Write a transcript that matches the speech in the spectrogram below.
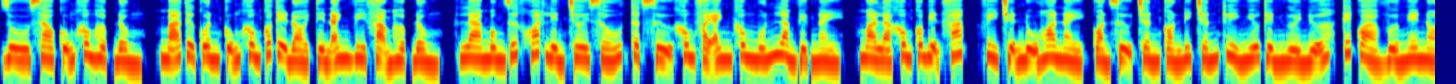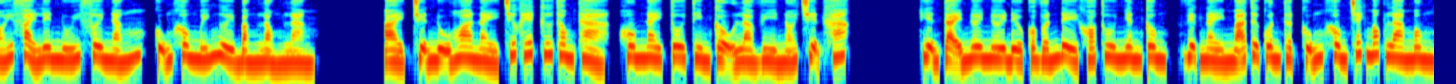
Dù sao cũng không hợp đồng, Mã Tư Quân cũng không có thể đòi tiền anh vi phạm hợp đồng, La Mông dứt khoát liền chơi xấu, thật sự không phải anh không muốn làm việc này, mà là không có biện pháp, vì chuyện nụ hoa này, quản sự Trần còn đi chấn thủy nghiêu thuyền người nữa, kết quả vừa nghe nói phải lên núi phơi nắng, cũng không mấy người bằng lòng làm. Ai, chuyện nụ hoa này trước hết cứ thông thả, hôm nay tôi tìm cậu là vì nói chuyện khác. Hiện tại nơi nơi đều có vấn đề khó thu nhân công, việc này mã tư quân thật cũng không trách móc la mông,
